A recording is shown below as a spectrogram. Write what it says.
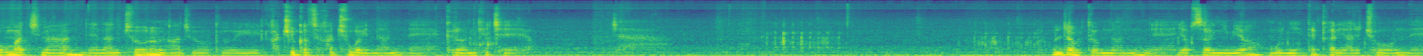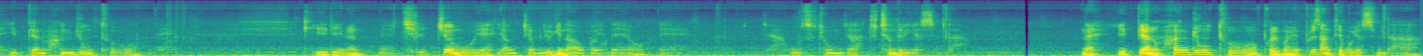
조그맣지만 네, 난초는 아주 그이 갖출 것을 갖추고 있는 네, 그런 개체예요. 자, 볼데 없는 네, 엽성이며 무늬 색깔이 아주 좋은 네, 입변 황중투 네, 길이는 네, 7.5에 0.6이 나오고 있네요. 네, 자, 우수 종자 추천드리겠습니다. 네, 입변 황중투 벌금의 뿌리 상태 보겠습니다.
